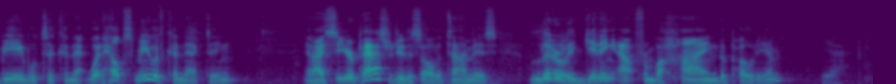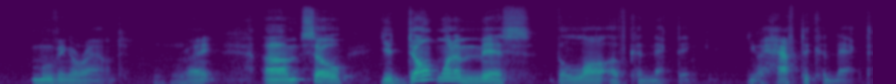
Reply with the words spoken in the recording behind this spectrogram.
be able to connect. What helps me with connecting, and I see your pastor do this all the time, is literally getting out from behind the podium, Yeah. moving around, right? Um, so you don't want to miss the law of connecting. You have to connect.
